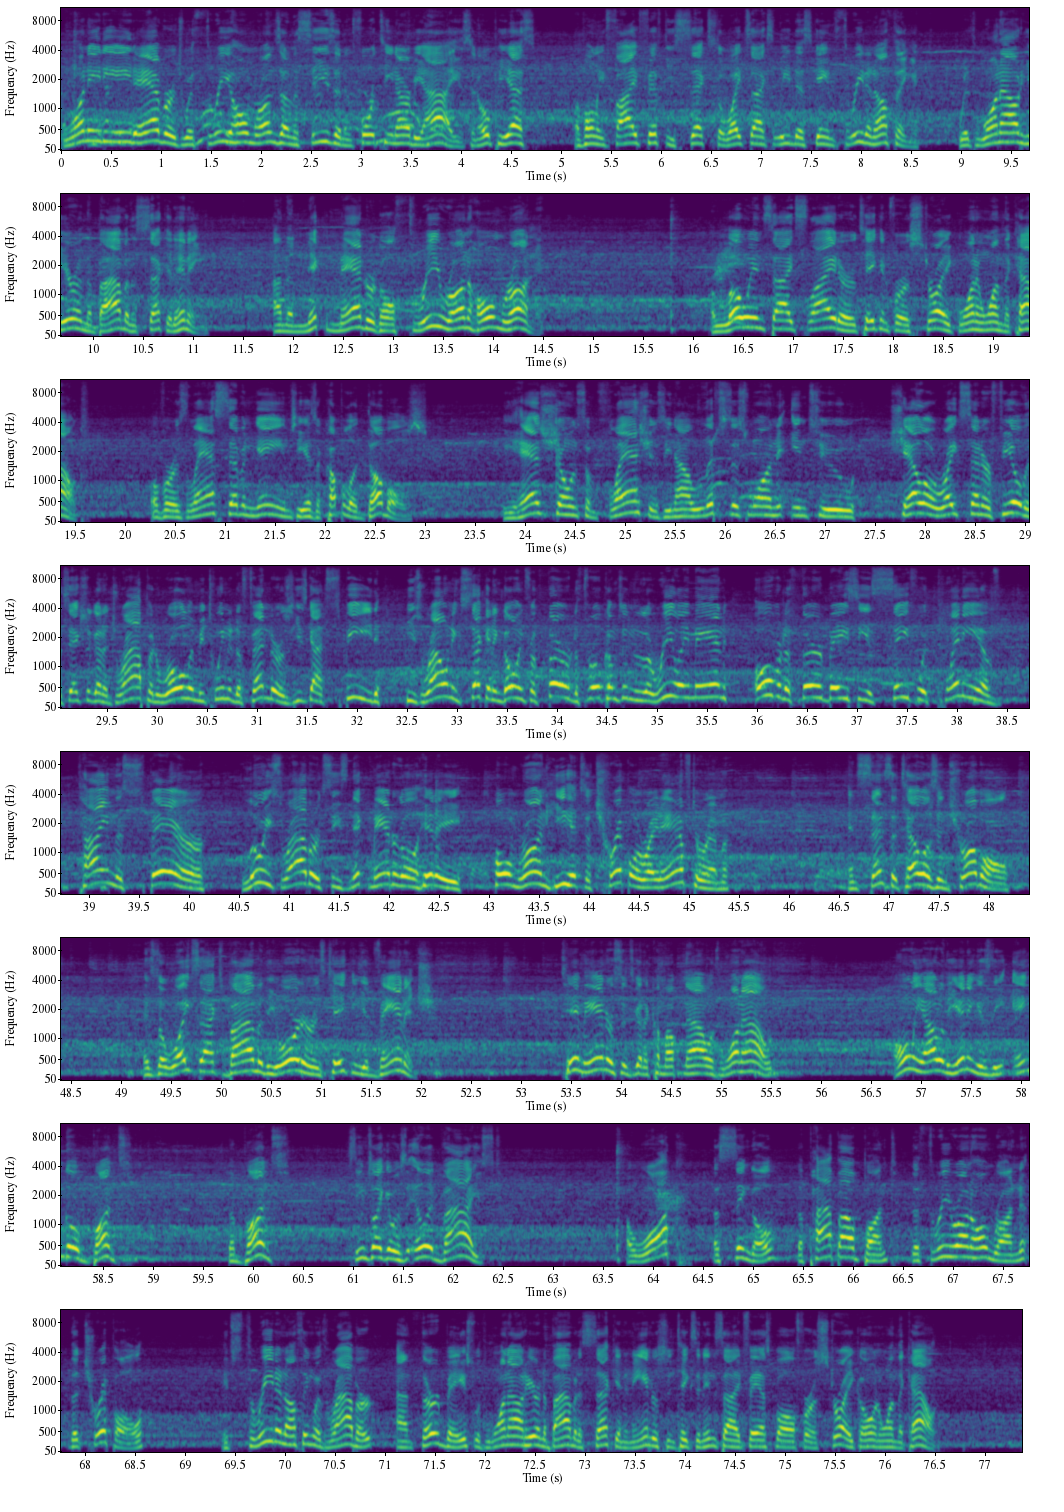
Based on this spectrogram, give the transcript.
188 average with three home runs on the season and 14 RBIs. An OPS of only 556. The White Sox lead this game 3 to nothing with one out here in the bottom of the second inning on the Nick Madrigal three run home run. A low inside slider taken for a strike, one and one the count. Over his last seven games, he has a couple of doubles. He has shown some flashes. He now lifts this one into shallow right center field. It's actually going to drop and roll in between the defenders. He's got speed. He's rounding second and going for third. The throw comes into the relay man over to third base. He is safe with plenty of time to spare. Luis Roberts sees Nick Madrigal hit a home run. He hits a triple right after him. And Senzatela's in trouble as the White Sox bottom of the order is taking advantage. Tim Anderson's going to come up now with one out. Only out of the inning is the Engel bunt. The bunt seems like it was ill advised. A walk, a single, the pop out bunt, the three run home run, the triple. It's three to nothing with Robert on third base with one out here in the bottom of the second, and Anderson takes an inside fastball for a strike, 0 1 the count.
